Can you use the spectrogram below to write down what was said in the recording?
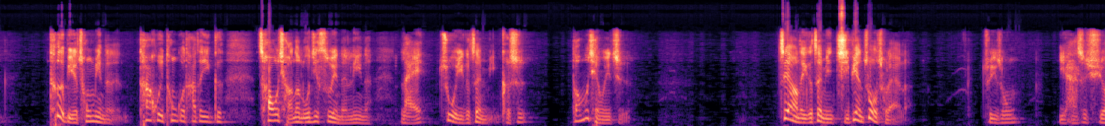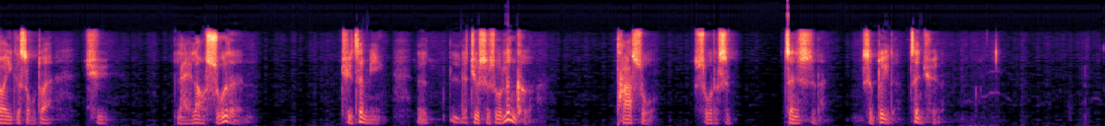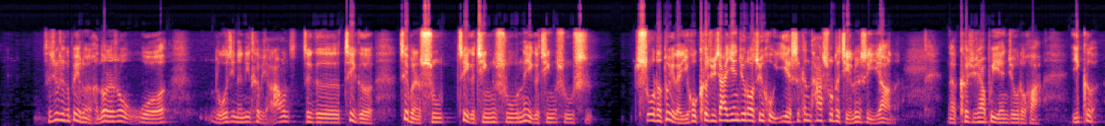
特别聪明的人，他会通过他的一个超强的逻辑思维能力呢，来做一个证明。可是到目前为止，这样的一个证明，即便做出来了，最终也还是需要一个手段去来让所有的人去证明，呃，就是说认可他所说的是真实的，是对的，正确的。这就是个悖论。很多人说我逻辑能力特别强，然后这个这个这本书、这个经书、那个经书是。说的对的，以后科学家研究到最后也是跟他说的结论是一样的。那科学家不研究的话，一个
